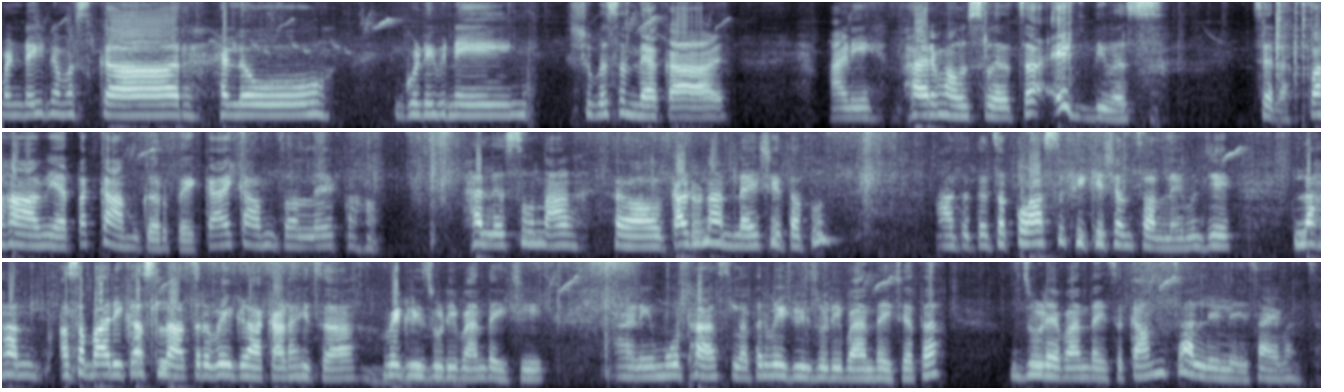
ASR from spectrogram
मंडई नमस्कार. हॅलो गुड इव्हनिंग शुभ संध्याकाळ. आणि फार्म हाऊसवरचा एक दिवस. चला पहा आम्ही आता काम करतोय. काय काम चाललं आहे पहा. हा लसूण आ- आणला आहे शेतातून. आता त्याचं क्लासिफिकेशन चाललं आहे म्हणजे लहान असा बारीक असला तर वेगळा काढायचा वेगळी जुडी बांधायची. आणि मोठा असला तर वेगळी जुडी बांधायची. आता जुड्या बांधायचं काम चाललेलं आहे साहेबांचं.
